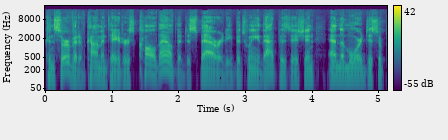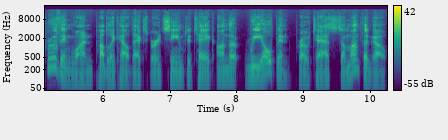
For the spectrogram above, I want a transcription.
Conservative commentators called out the disparity between that position and the more disapproving one public health experts seemed to take on the reopen protests a month ago,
